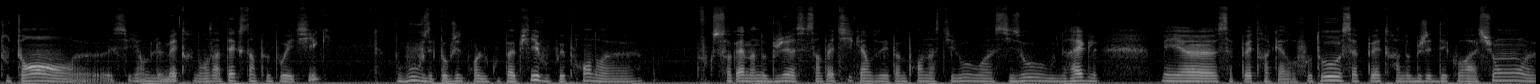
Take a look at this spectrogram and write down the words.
tout en euh, essayant de le mettre dans un texte un peu poétique. Donc vous, vous n'êtes pas obligé de prendre le coupe-papier, vous pouvez prendre... Il euh, faut que ce soit quand même un objet assez sympathique, hein. vous n'allez pas me prendre un stylo ou un ciseau ou une règle. Mais euh, ça peut être un cadre photo, ça peut être un objet de décoration, euh,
